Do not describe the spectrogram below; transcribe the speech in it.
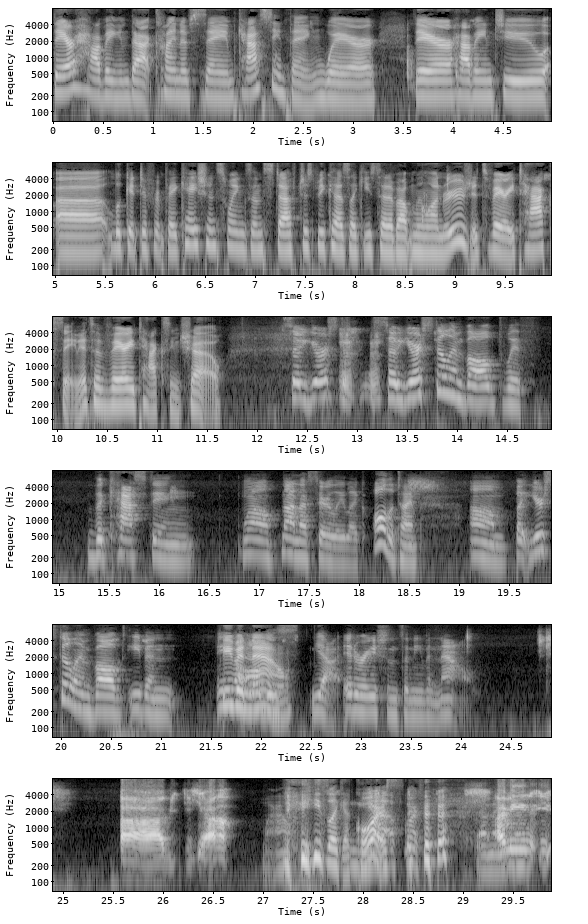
they're having that kind of same casting thing where they're having to uh, look at different vacation swings and stuff just because, like you said about Moulin Rouge, it's very taxing. It's a very taxing show. So you're st- so you're still involved with the casting. Well, not necessarily like all the time, um, but you're still involved even in Even now. these- yeah, iterations and even now. Uh, yeah. Wow. He's like, of Yeah, course. of course. I mean, sense.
